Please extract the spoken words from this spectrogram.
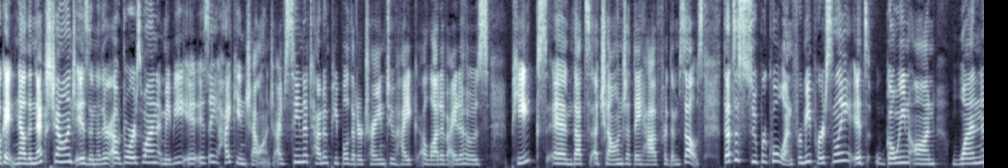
Okay, now the next challenge is another outdoors one. Maybe it is a hiking challenge. I've seen a ton of people that are trying to hike a lot of Idaho's peaks, and that's a challenge that they have for themselves. That's a super cool one. For me personally, it's going on one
